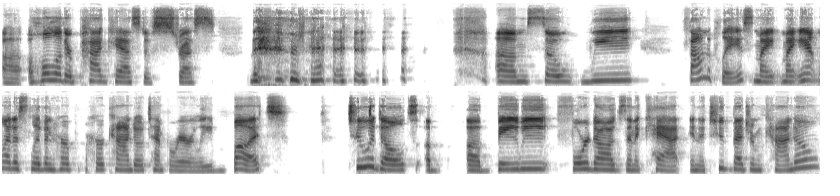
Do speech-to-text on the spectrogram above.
uh, a whole other podcast of stress. um, so we found a place. My my aunt let us live in her her condo temporarily, but two adults, a, a baby, four dogs, and a cat in a two bedroom condo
